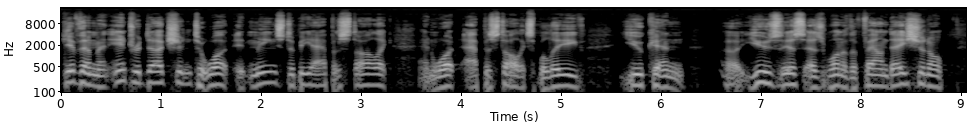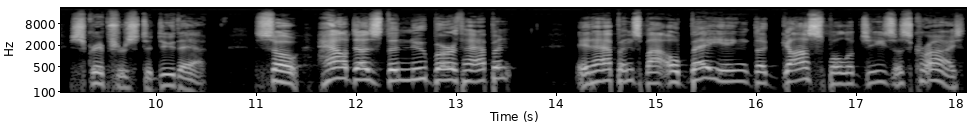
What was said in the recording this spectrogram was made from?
give them an introduction to what it means to be apostolic and what apostolics believe, you can uh, use this as one of the foundational scriptures to do that. So, how does the new birth happen? It happens by obeying the gospel of Jesus Christ.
